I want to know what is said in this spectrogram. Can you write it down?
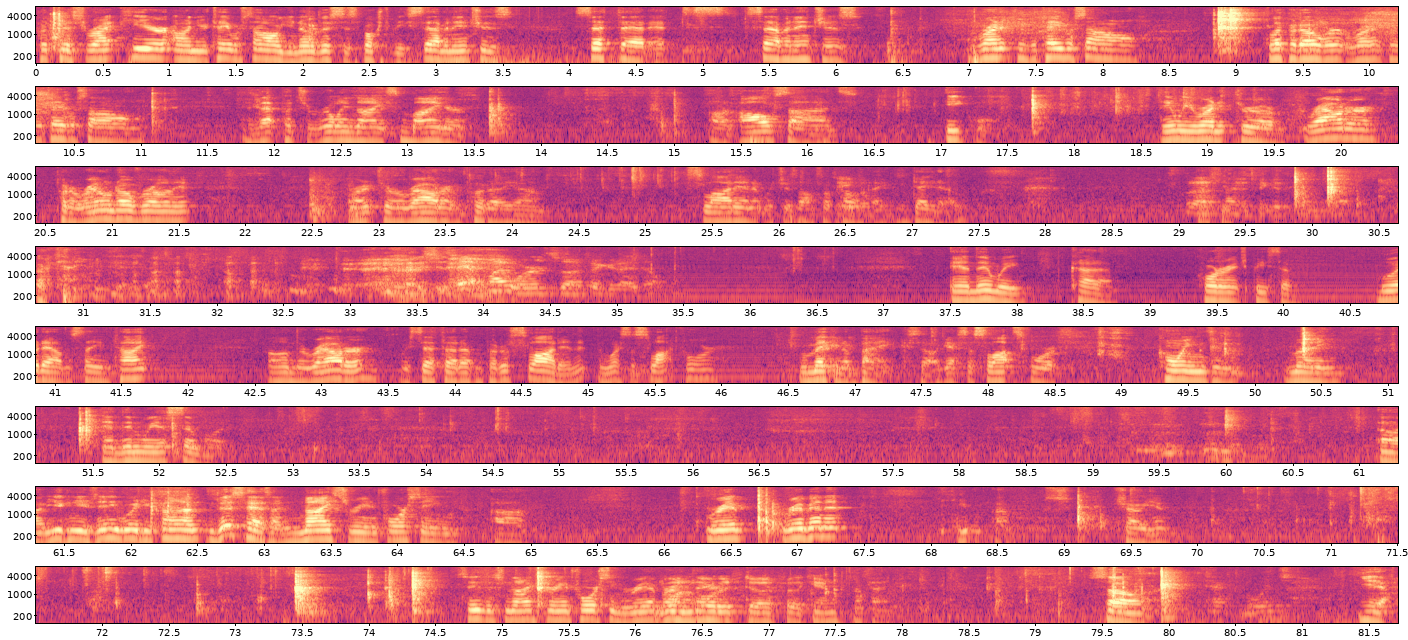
Put this right here on your table saw. You know this is supposed to be seven inches. Set that at seven inches. Run it through the table saw. Flip it over, run it through the table saw. And that puts a really nice miter on all sides equal. Then we run it through a router, put a round over on it, run it through a router and put a um, slot in it, which is also called a dado. But I was trying to think of something. Okay. This is half my words, so I figured I'd help. And then we cut a quarter inch piece of wood out of the same type. On the router, we set that up and put a slot in it. And what's the slot for? We're making a bank, so I guess the slot's for coins and money. And then we assemble it. Uh, you can use any wood you find. This has a nice reinforcing uh, rib, rib in it. You- I'll Show you. See this nice reinforcing rib You right there? hold it uh, for the camera? Okay. So, yeah,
